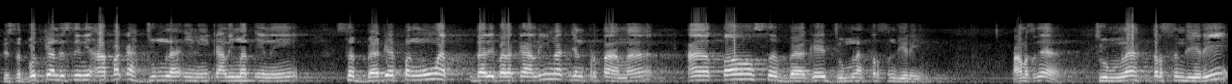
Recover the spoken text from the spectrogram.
disebutkan di sini apakah jumlah ini kalimat ini sebagai penguat daripada kalimat yang pertama atau sebagai jumlah tersendiri. Apa maksudnya? Jumlah tersendiri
